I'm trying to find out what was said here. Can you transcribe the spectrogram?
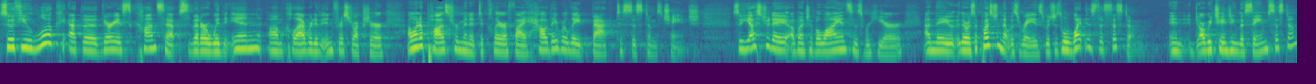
So if you look at the various concepts that are within um, collaborative infrastructure, I want to pause for a minute to clarify how they relate back to systems change. So yesterday, a bunch of alliances were here, and they, there was a question that was raised, which is, well, what is the system? And are we changing the same system?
